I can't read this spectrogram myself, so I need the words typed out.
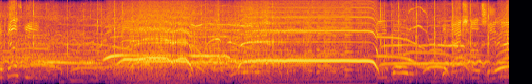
Kapelski. National champion.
